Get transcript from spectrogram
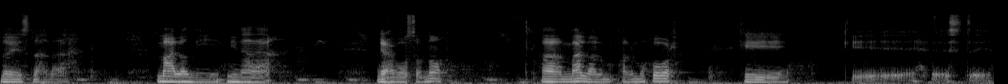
no es nada malo ni, ni nada gravoso, no. Ah, malo a lo, mejor que, que este,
